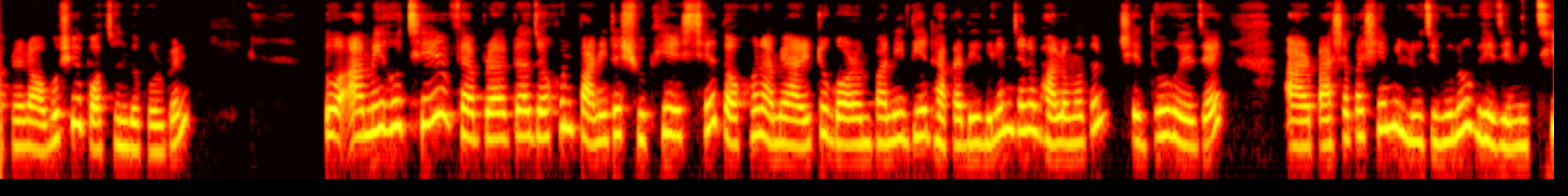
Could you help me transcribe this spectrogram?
আপনারা অবশ্যই পছন্দ করবেন। তো আমি হচ্ছে ফ্যাপড়াটা যখন পানিটা শুকিয়ে এসছে তখন আমি আর একটু গরম পানি দিয়ে ঢাকা দিয়ে দিলাম যেন ভালো মতন সেদ্ধ হয়ে যায়। আর পাশাপাশি আমি লুচিগুলোও ভেজে নিচ্ছি।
